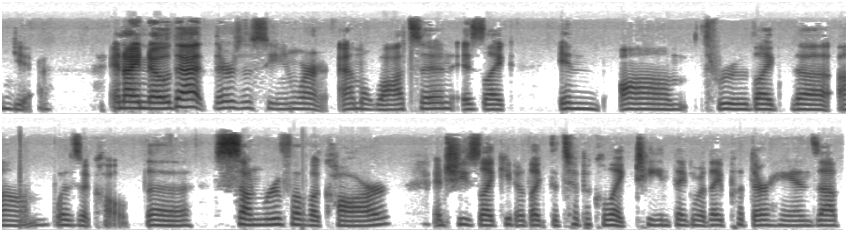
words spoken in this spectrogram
Yeah. And I know that there's a scene where Emma Watson is like in um through like the um what is it called? The sunroof of a car and she's like, you know, like the typical like teen thing where they put their hands up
